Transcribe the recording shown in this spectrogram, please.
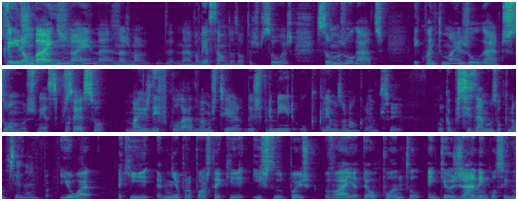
caíram julgados. bem, não é? Na, nas na avaliação das outras pessoas, somos julgados. E quanto mais julgados somos nesse processo, mais dificuldade vamos ter de exprimir o que queremos ou não queremos. Sim. O que precisamos ou o que não precisamos. E eu aqui a minha proposta é que isto depois vai até ao ponto em que eu já nem consigo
